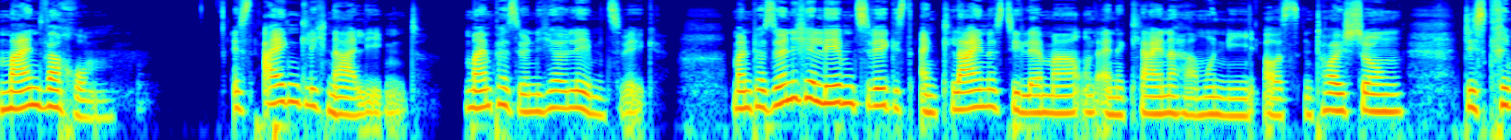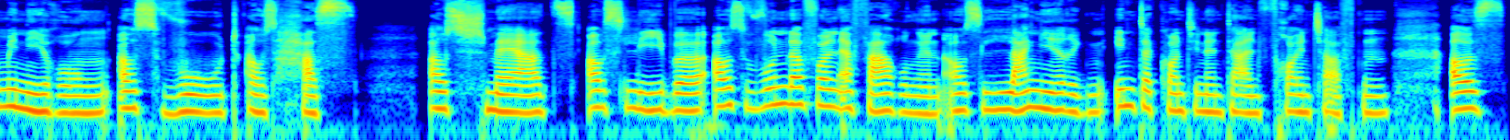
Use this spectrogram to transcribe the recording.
Mein Warum ist eigentlich naheliegend. Mein persönlicher Lebensweg. Mein persönlicher Lebensweg ist ein kleines Dilemma und eine kleine Harmonie aus Enttäuschung, Diskriminierung, aus Wut, aus Hass, aus Schmerz, aus Liebe, aus wundervollen Erfahrungen, aus langjährigen interkontinentalen Freundschaften, aus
